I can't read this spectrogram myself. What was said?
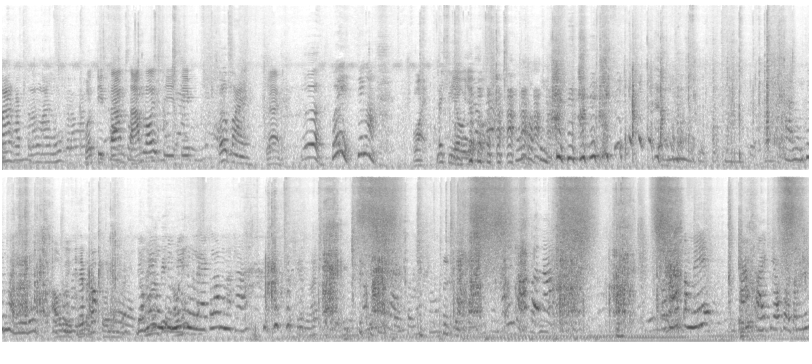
มาครับกำลังมาหนูกำลังมาคนติดตาม 340 เพิ่มใหม่ ใช่เออเฮ้ย จริงเหรอะ ไหวไม่เชีเที่ยยววอย่าบอกโอ้ขอบคุณอ่าลุงขึ้นใหม่เลยด้วยขเอาอบเลคุณยนะที่แบบตัวนี้เดี๋ยวให้ลุงจิมมี่ดูแลกล้องนะคะ กดน้ำตรงนี้น้ำสายเขียวกดตรงนี้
